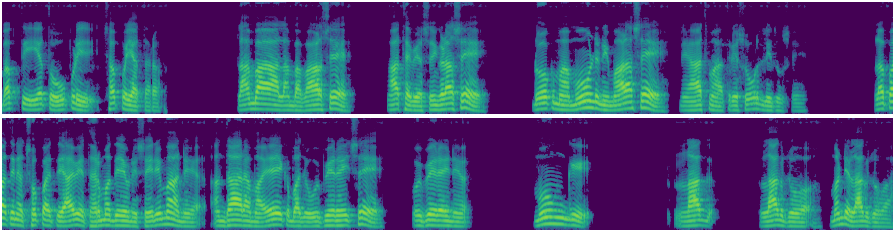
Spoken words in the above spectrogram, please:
ભક્તિ એ તો ઉપડી છપૈયા તરફ. લાંબા લાંબા વાળ છે, માથે બે શિંગડા છે, ડોકમાં મૂંડની માળા છે ને હાથમાં ત્રિશૂળ લીધું છે. લપાતીને છુપાતી આવી ધર્મદેવની શેરીમાં ને અંધારામાં એક બાજુ ઊભી રહી છે, ઊભી રહીને મૂંગી લાગ લાગ જોવા મંડે લાગ જોવા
